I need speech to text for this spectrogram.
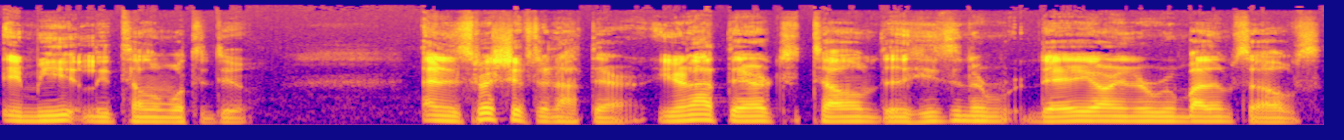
immediately tell them what to do, and especially if they're not there. You're not there to tell them that he's in a. They are in a room by themselves.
